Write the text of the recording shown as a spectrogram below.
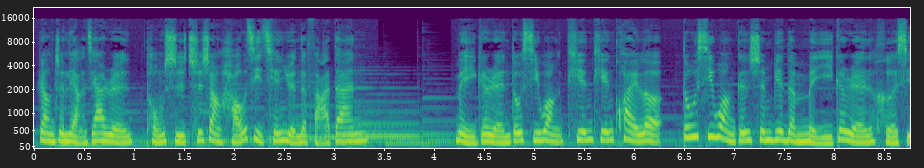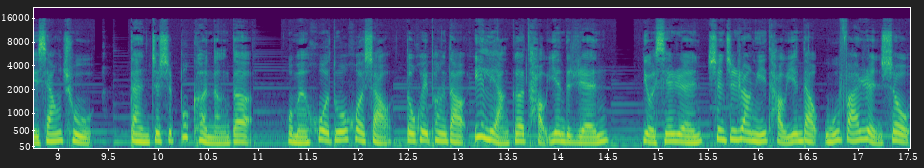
让这两家人同时吃上好几千元的罚单。每一个人都希望天天快乐，都希望跟身边的每一个人和谐相处，但这是不可能的。我们或多或少都会碰到一两个讨厌的人，有些人甚至让你讨厌到无法忍受。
